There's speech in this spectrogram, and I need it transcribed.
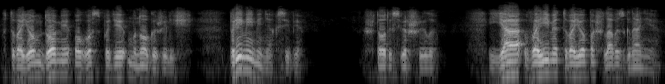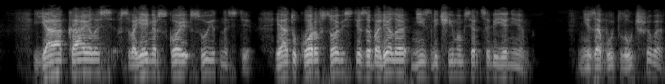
«В Твоем доме, о Господи, много жилищ. Прими меня к себе». «Что ты свершила?» «Я во имя Твое пошла в изгнание. Я каялась в своей мирской суетности и от укоров совести заболела неизлечимым сердцебиением. Не забудь лучшего.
